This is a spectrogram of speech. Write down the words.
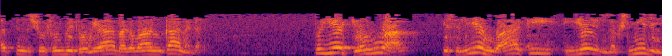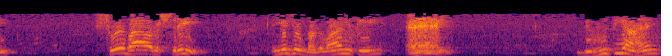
अत्यंत सुशोभित हो गया, भगवान का नगर। तो ये क्यों हुआ? इसलिए हुआ कि ये लक्ष्मी जी, शोभा और श्री, ये जो भगवान की विभूतियाँ हैं,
